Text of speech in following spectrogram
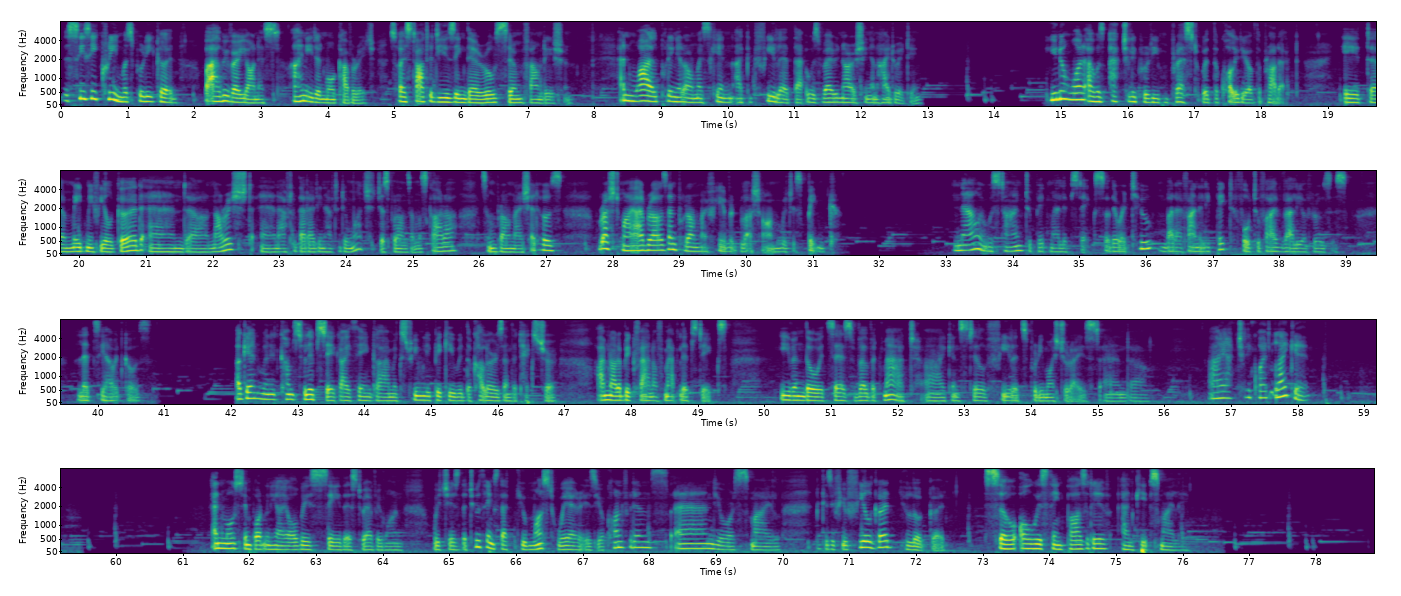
The CC cream was pretty good, but I'll be very honest, I needed more coverage, so I started using their Rose Serum Foundation. And while putting it on my skin, I could feel it that it was very nourishing and hydrating. You know what? I was actually pretty impressed with the quality of the product. It uh, made me feel good and uh, nourished, and after that, I didn't have to do much. Just put on some mascara, some brown eyeshadows, brushed my eyebrows, and put on my favorite blush on, which is pink. Now it was time to pick my lipsticks. So there were two, but I finally picked 4 to 5 Valley of Roses. Let's see how it goes. Again, when it comes to lipstick, I think I'm extremely picky with the colors and the texture. I'm not a big fan of matte lipsticks. Even though it says velvet matte, uh, I can still feel it's pretty moisturized and uh, I actually quite like it. And most importantly, I always say this to everyone, which is the two things that you must wear is your confidence and your smile. Because if you feel good, you look good. So always think positive and keep smiling.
